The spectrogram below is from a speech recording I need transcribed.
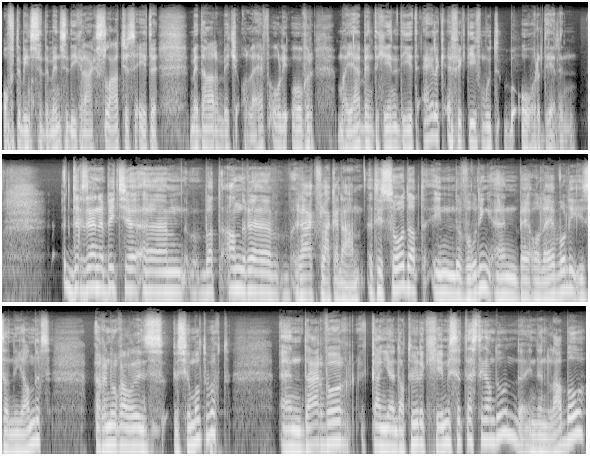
Of tenminste de mensen die graag slaatjes eten met daar een beetje olijfolie over. Maar jij bent degene die het eigenlijk effectief moet beoordelen. Er zijn een beetje um, wat andere raakvlakken aan. Het is zo dat in de voeding, en bij olijfolie is dat niet anders, er nogal eens geschummeld wordt. En daarvoor kan je natuurlijk chemische testen gaan doen in een labo.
